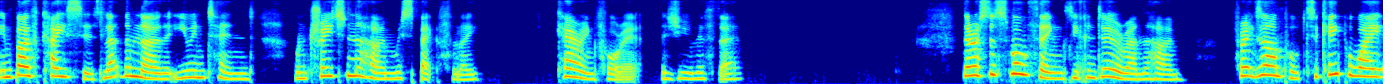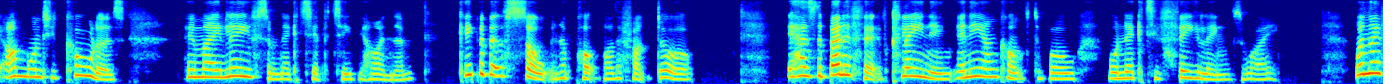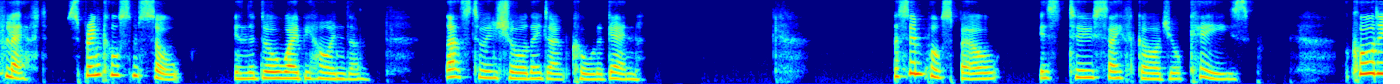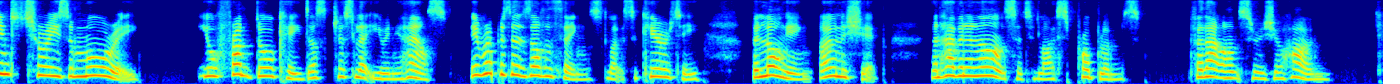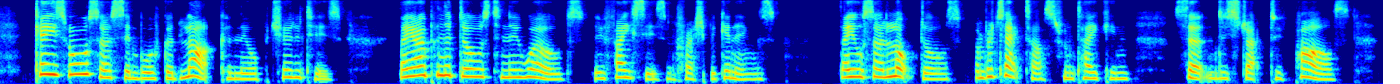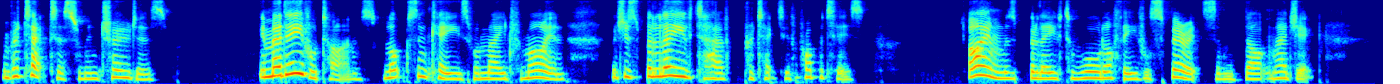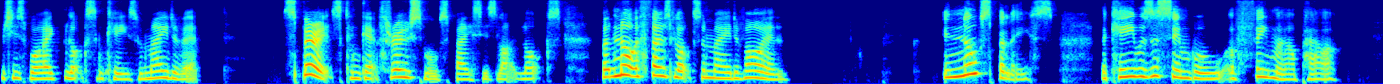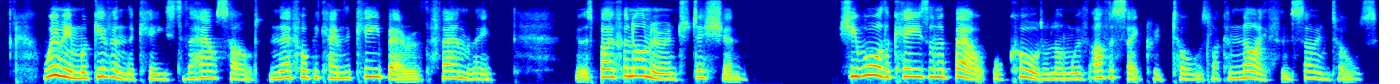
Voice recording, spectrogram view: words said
in both cases, let them know that you intend on treating the home respectfully, caring for it as you live there. There are some small things you can do around the home. For example, to keep away unwanted callers who may leave some negativity behind them, keep a bit of salt in a pot by the front door. It has the benefit of cleaning any uncomfortable or negative feelings away. When they've left, sprinkle some salt in the doorway behind them. That's to ensure they don't call again. A simple spell is to safeguard your keys. According to Teresa Moorey, your front door key doesn't just let you in your house, it represents other things like security, belonging, ownership, and having an answer to life's problems. For that answer is your home. Keys are also a symbol of good luck and new opportunities, they open the doors to new worlds, new faces, and fresh beginnings. They also lock doors and protect us from taking certain destructive paths and protect us from intruders. In medieval times, locks and keys were made from iron, which is believed to have protective properties. Iron was believed to ward off evil spirits and dark magic, which is why locks and keys were made of it. Spirits can get through small spaces like locks but not if those locks are made of iron. In Norse beliefs, the key was a symbol of female power. Women were given the keys to the household and therefore became the key bearer of the family. It was both an honour and tradition. She wore the keys on a belt or cord along with other sacred tools like a knife and sewing tools.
